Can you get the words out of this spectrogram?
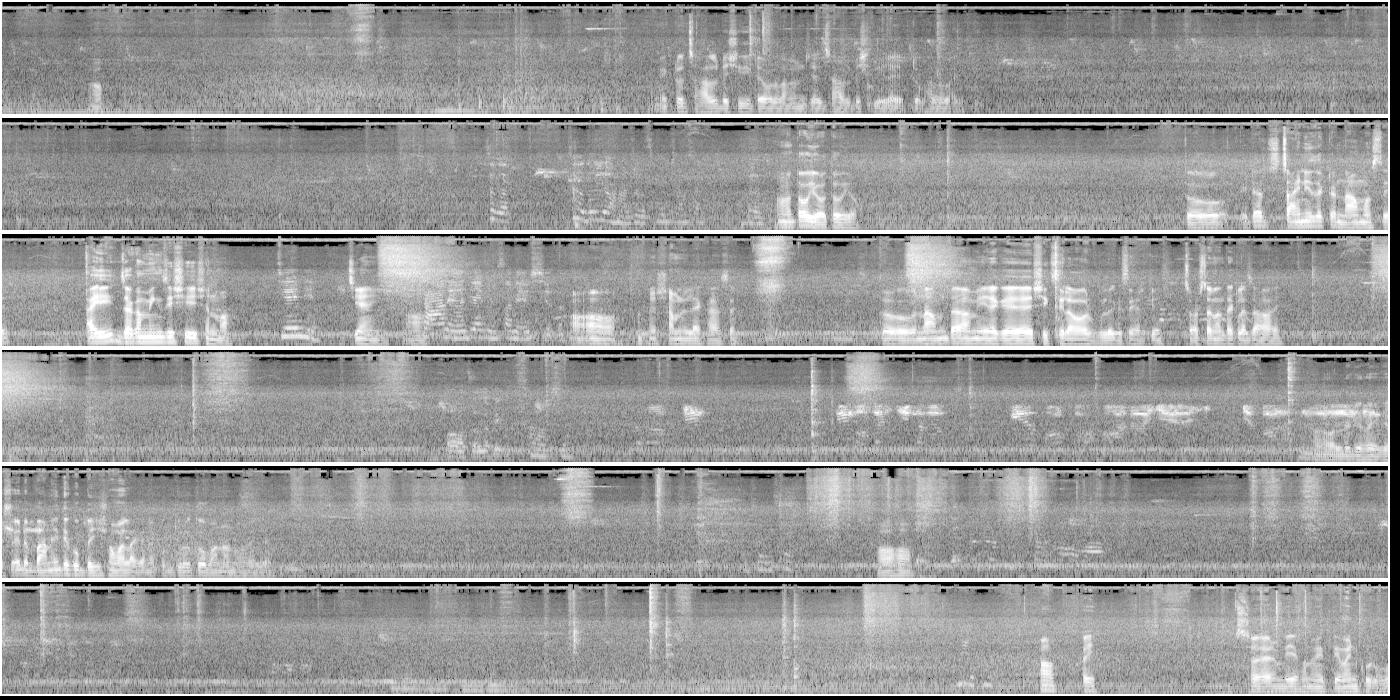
একটু ঝাল বেশি দিতে বললাম যে ঝাল বেশি দিলে একটু ভালো লাগে 这个这个都要 তো এটার চাইনিজ একটা নাম আছে। আই জাগা মিংজি শিয়েশন মা। চিয়ানি ও সামনে লেখা আছে। তো নামটা আমি এর আগে শিখছিলাম আর ভুলে গেছি আর কি। চর্চা না থাকলে যাওয়া হয়। Oh, it's a. Oh, already হয়ে গেছে। এটা বানাইতে খুব বেশি সময় লাগে না, খুব দ্রুত বানানো হয়ে যায়। হ হ হ্যাঁ কই ছয় আর এখন আমি পেমেন্ট করব।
